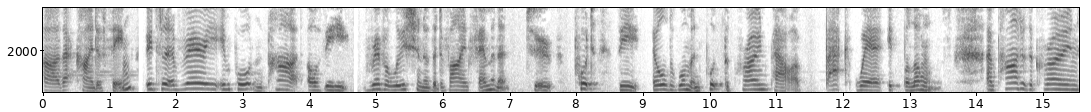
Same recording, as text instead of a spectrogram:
uh, that kind of thing. It's a very important part of the revolution of the divine feminine to put the elder woman, put the crone power back where it belongs. And part of the crone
